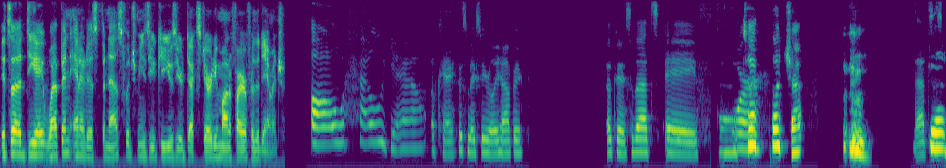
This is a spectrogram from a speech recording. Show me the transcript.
it's a D8 weapon, and it is finesse, which means you can use your dexterity modifier for the damage. Oh hell yeah. Okay, this makes me really happy. Okay, so that's a four. Check the chat. Good That's a,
